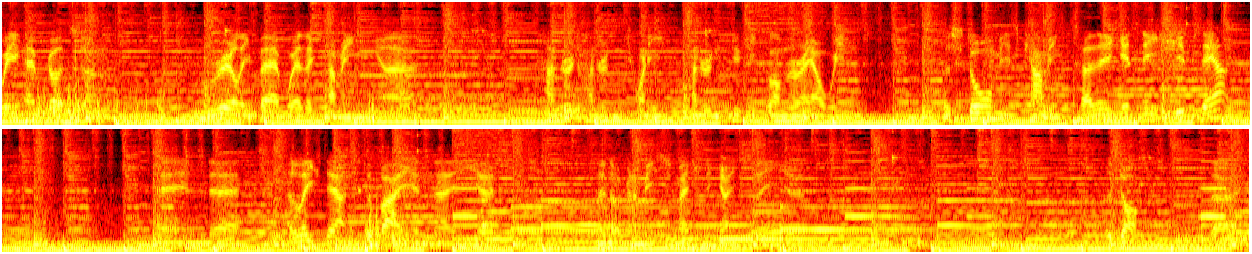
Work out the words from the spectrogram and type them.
we have got some really bad weather coming. Uh, 100, 120, 150 kilometre an hour winds. The storm is coming, so they're getting these ships out and uh, at least out into the bay, and they. Uh, they're not going to be smashing against the uh, the dock. So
